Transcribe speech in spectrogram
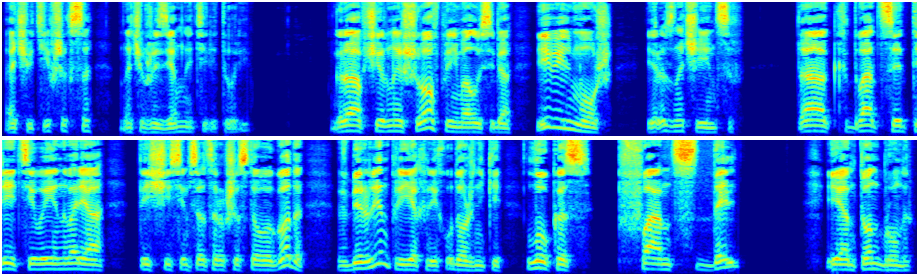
очутившихся на чужеземной территории. Граф Чернышов принимал у себя и вельмож, и разночинцев. Так, 23 января 1746 года в Берлин приехали художники Лукас Пфанцдель и Антон Брунер.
